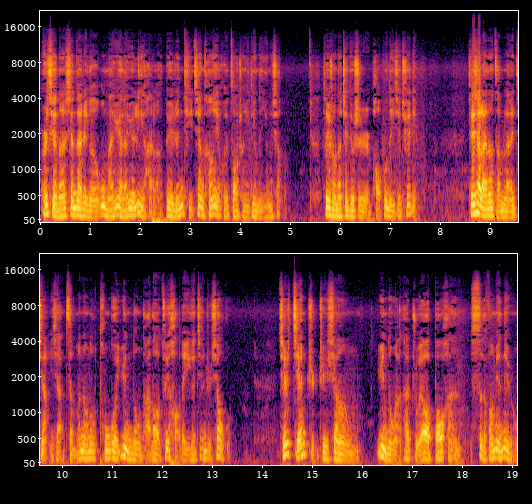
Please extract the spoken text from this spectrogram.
而且呢，现在这个雾霾越来越厉害了，对人体健康也会造成一定的影响。所以说呢，这就是跑步的一些缺点。接下来呢，咱们来讲一下怎么能够通过运动达到最好的一个减脂效果。其实减脂这项运动啊，它主要包含四个方面内容。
